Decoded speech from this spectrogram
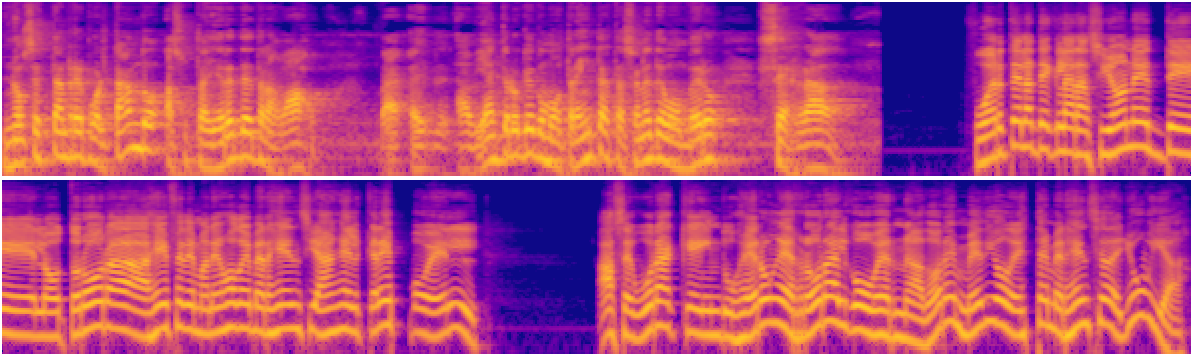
no se están reportando a sus talleres de trabajo. Eh, habían creo que como 30 estaciones de bomberos cerradas. Fuerte las declaraciones del otrora jefe de manejo de emergencia Ángel Crespo. Él asegura que indujeron error al gobernador en medio de esta emergencia de lluvia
